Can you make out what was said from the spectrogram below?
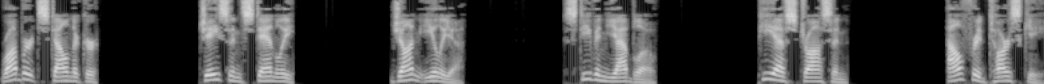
Robert Stalnaker Jason Stanley John Elia Stephen Yablo P. F. Strawson Alfred Tarski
